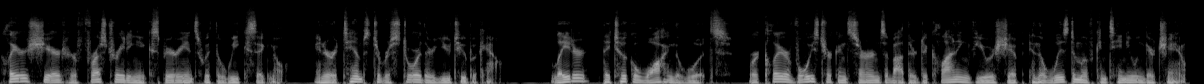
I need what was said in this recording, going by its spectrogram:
Claire shared her frustrating experience with the weak signal and her attempts to restore their YouTube account. Later, they took a walk in the woods, where Claire voiced her concerns about their declining viewership and the wisdom of continuing their channel.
